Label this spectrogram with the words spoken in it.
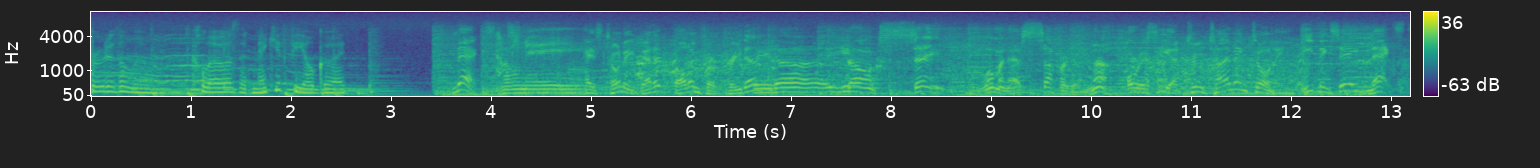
Fruit of the Loom. Clothes that make you feel good. Next. Tony. Has Tony Bennett fallen for Frida? Frida, you... Don't sing. The woman has suffered enough. Or is he a two-timing Tony? Evening Shade next.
